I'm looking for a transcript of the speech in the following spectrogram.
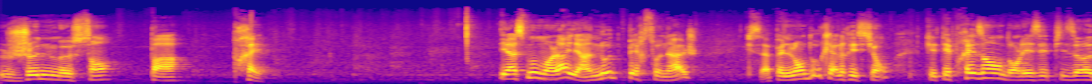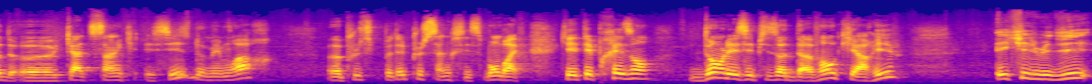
je ne me sens pas prêt. Et à ce moment-là, il y a un autre personnage qui s'appelle Lando Calrissian, qui était présent dans les épisodes 4, euh, 5 et 6 de mémoire, euh, plus peut-être plus 5, 6. Bon bref, qui était présent dans les épisodes d'avant, qui arrive et qui lui dit,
